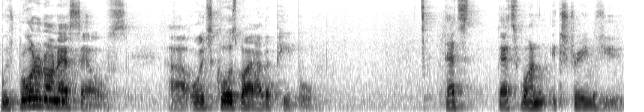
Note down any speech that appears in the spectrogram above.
we've brought it on ourselves, uh, or it's caused by other people. That's, that's one extreme view.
